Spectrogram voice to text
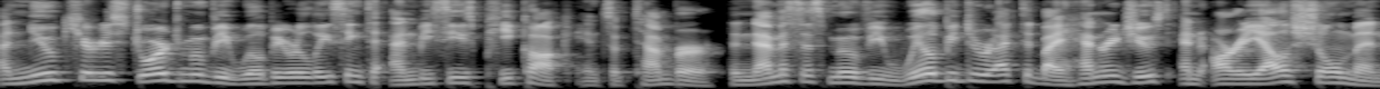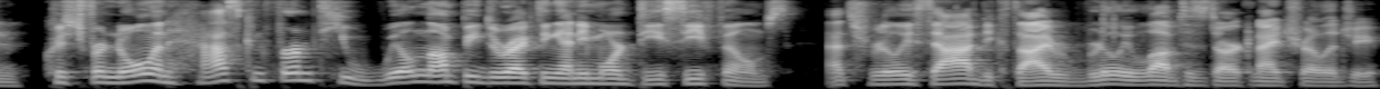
A new Curious George movie will be releasing to NBC's Peacock in September. The Nemesis movie will be directed by Henry Joost and Ariel Schulman. Christopher Nolan has confirmed he will not be directing any more DC films. That's really sad because I really loved his Dark Knight trilogy.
